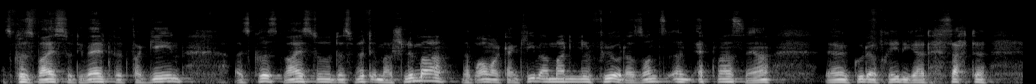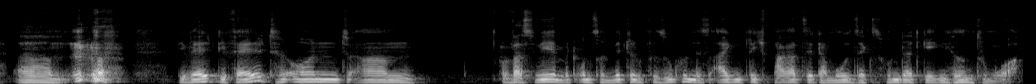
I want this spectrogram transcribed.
Als Christ weißt du, die Welt wird vergehen. Als Christ weißt du, das wird immer schlimmer. Da brauchen wir keinen Klimawandel für oder sonst irgendetwas. Ja guter Prediger, sagte, ähm, die Welt, die fällt und ähm, was wir mit unseren Mitteln versuchen, ist eigentlich Paracetamol 600 gegen Hirntumor.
